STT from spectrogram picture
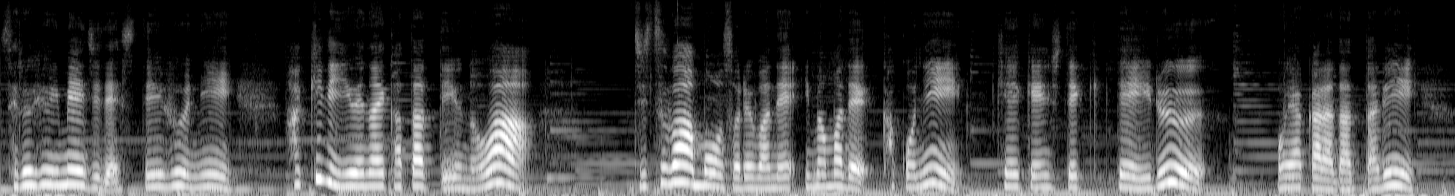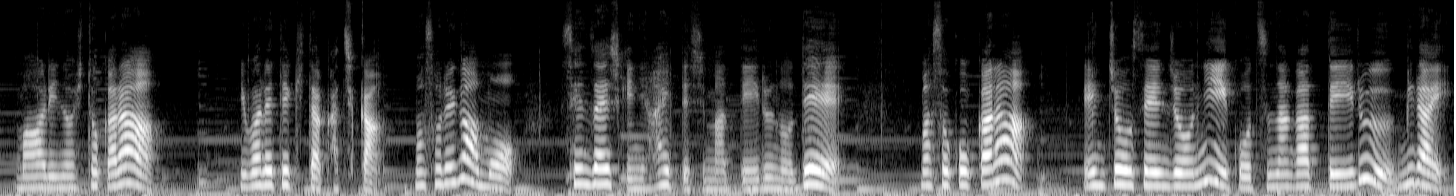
セルフイメージですっていうふうにはっきり言えない方っていうのは実はもうそれはね今まで過去に経験してきている親からだったり周りの人から言われてきた価値観、まあ、それがもう潜在意識に入ってしまっているので、まあ、そこから延長線上にこうつながっている未来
